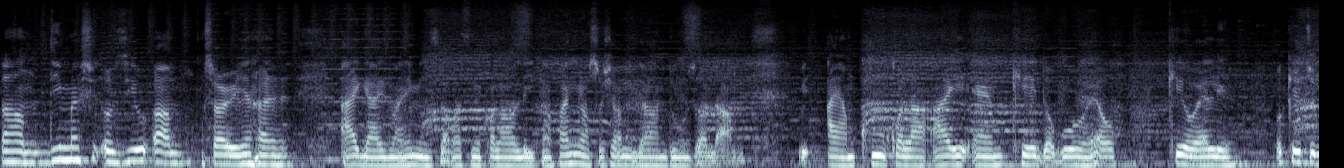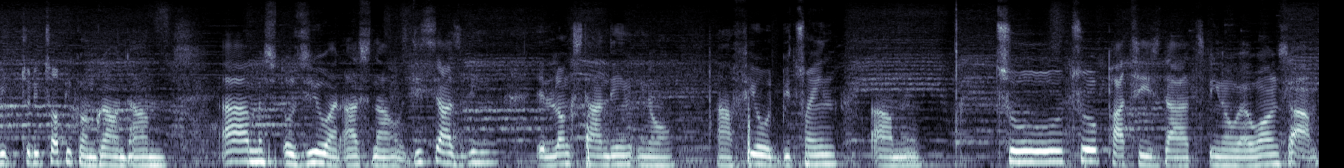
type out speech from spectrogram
Um, the Mesut. Um, sorry. Hi guys, my name is Babas Nicola Oli. You can find me on social media and do on um, I am Cool Kola. I am K W L K O L A. Okay, to the to the topic on ground. Um, uh, Mesut Ozil and Arsenal. This has been a long-standing, you know, uh, feud between um, two two parties that you know were once um,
